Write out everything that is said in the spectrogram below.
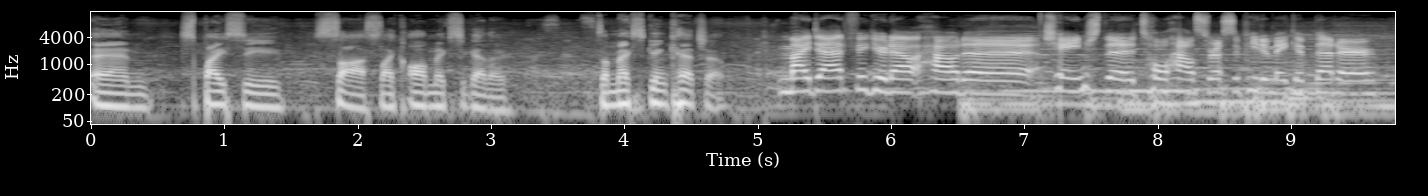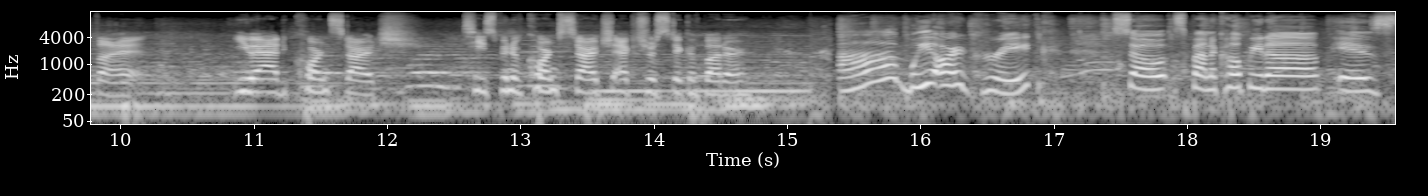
and spicy sauce, like all mixed together. It's a Mexican ketchup. My dad figured out how to change the Toll House recipe to make it better, but you add cornstarch, teaspoon of cornstarch, extra stick of butter. Ah, we are Greek. So spanakopita is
